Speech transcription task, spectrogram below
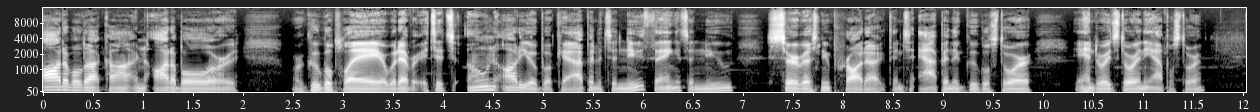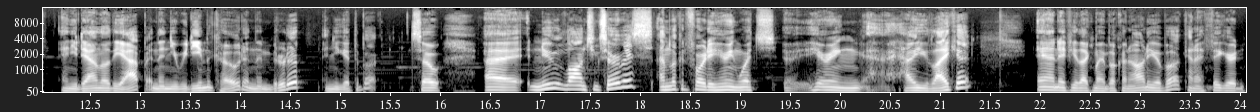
audible.com an Audible or or Google Play or whatever. It's its own audiobook app and it's a new thing. It's a new service, new product, and it's an app in the Google Store, the Android Store, and the Apple Store. And you download the app and then you redeem the code and then and you get the book. So, uh, new launching service. I'm looking forward to hearing what, uh, hearing how you like it, and if you like my book on audiobook. And I figured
